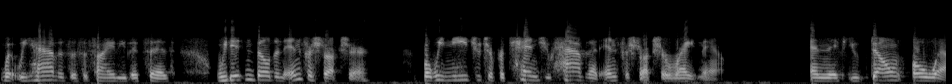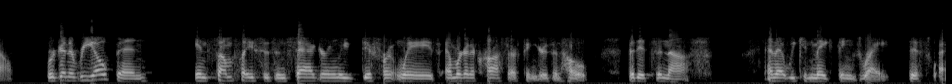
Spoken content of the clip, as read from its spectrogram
What we have is a society that says we didn't build an infrastructure, but we need you to pretend you have that infrastructure right now. And if you don't, oh well. We're going to reopen in some places in staggeringly different ways, and we're going to cross our fingers and hope that it's enough and that we can make things right this way.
